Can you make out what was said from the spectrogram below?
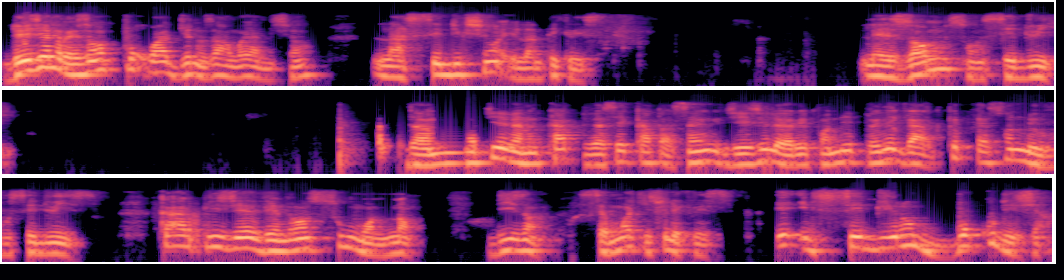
Deuxième raison pourquoi Dieu nous a envoyé en mission, la séduction et l'antéchrist. Les hommes sont séduits. Dans Matthieu 24, verset 4 à 5, Jésus leur répondit, prenez garde que personne ne vous séduise car plusieurs viendront sous mon nom, disant, c'est moi qui suis le Christ. Et ils séduiront beaucoup de gens.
